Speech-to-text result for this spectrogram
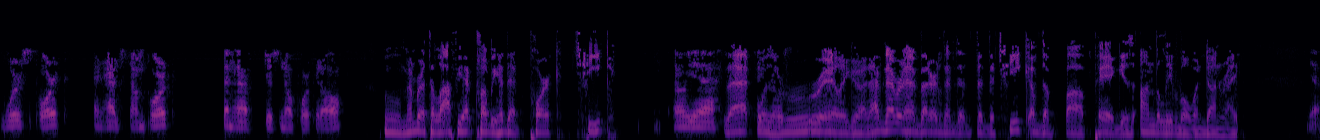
worse pork and have some pork than have just no pork at all. Ooh, remember at the Lafayette Club we had that pork cheek? Oh yeah. That Pig was roast. really good. I've never had better than the the, the cheek of the uh, pig is unbelievable when done right. Yeah.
